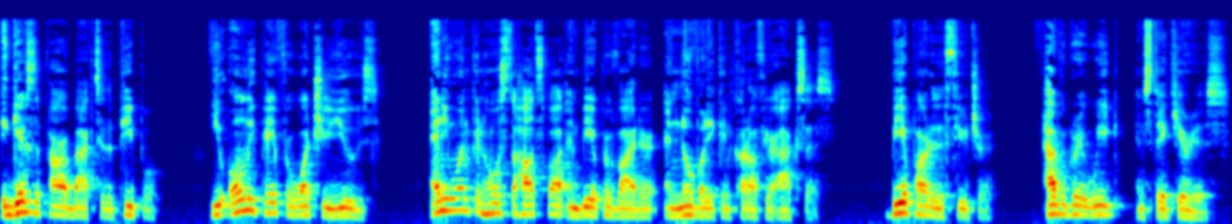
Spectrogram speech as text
it gives the power back to the people. You only pay for what you use. Anyone can host a hotspot and be a provider, and nobody can cut off your access. Be a part of the future. Have a great week and stay curious.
